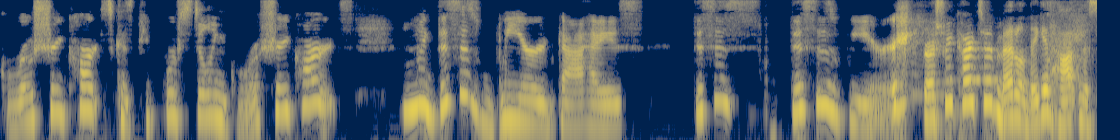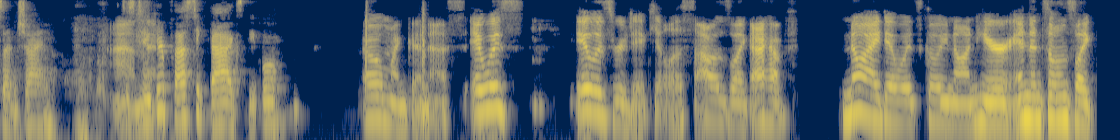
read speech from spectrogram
grocery carts because people were stealing grocery carts. I'm like, this is weird, guys. This is this is weird. Grocery carts are metal. They get hot in the sunshine. Ah, Just take your plastic bags, people. Oh my goodness. It was it was ridiculous. I was like, I have no idea what's going on here. And then someone's like,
